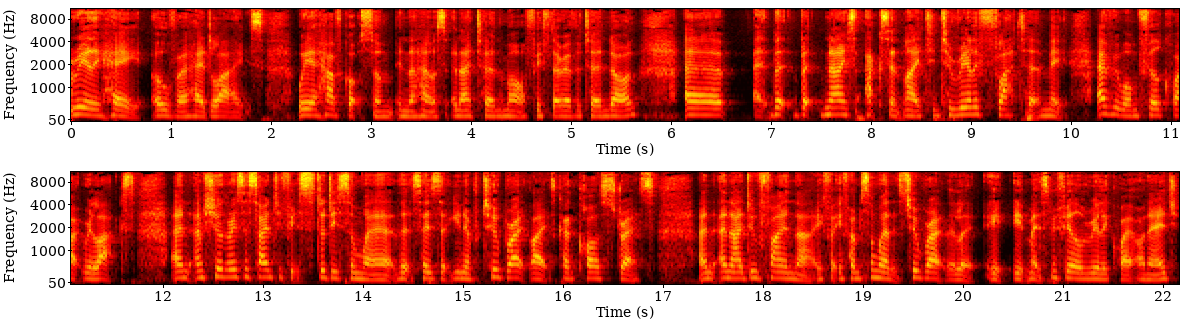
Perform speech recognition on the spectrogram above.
really hate overhead lights. We have got some in the house, and I turn them off if they're ever turned on. Uh, but but nice accent lighting to really flatter and make everyone feel quite relaxed. And I'm sure there is a scientific study somewhere that says that you know too bright lights can cause stress, and and I do find that if if I'm somewhere that's too brightly lit, it, it makes me feel really quite on edge.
